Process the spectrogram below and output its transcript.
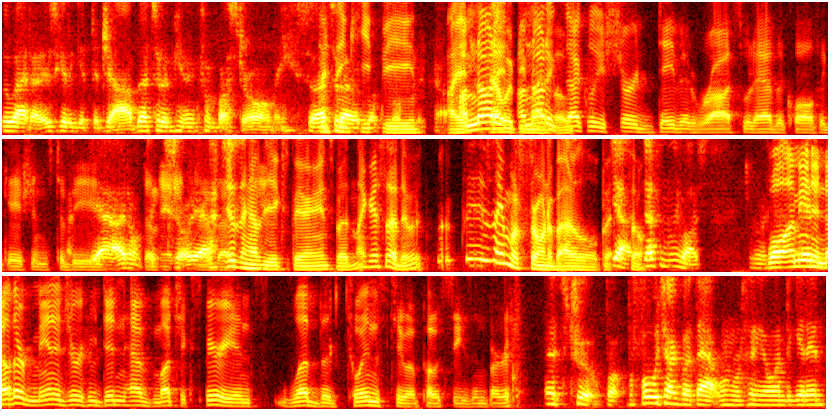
Loretta is going to get the job. That's what I'm hearing from Buster Olney. So that's I what I think would he'd look be. for. for the Cubs. I, I'm not. That would be I'm not my vote. exactly sure David Ross would have the qualifications to be. yeah, I don't think so. Yeah, of He doesn't have the experience, but like I said, it was, his name was thrown about a little bit. yeah, so definitely was. Well, I mean, And- another manager who didn't have much experience led the Twins to a postseason berth. That's true. But before we talk about that, one more thing I wanted to get in.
